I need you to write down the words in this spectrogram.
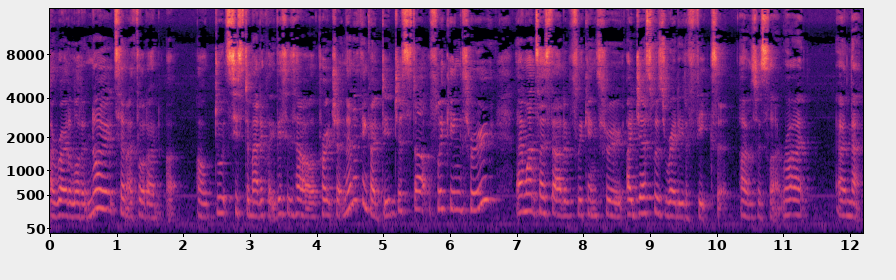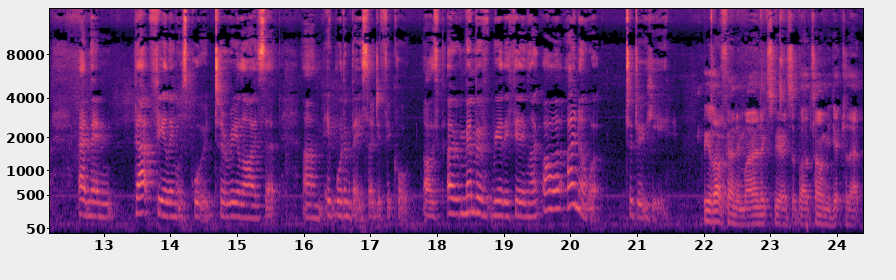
I wrote a lot of notes and I thought I'd, I- I'll do it systematically. This is how I'll approach it. And then I think I did just start flicking through. And once I started flicking through, I just was ready to fix it. I was just like, right. And that, and then that feeling was good to realize that um, it wouldn't be so difficult. I was, I remember really feeling like, oh, I know what to do here. Because I've found in my own experience that by the time you get to that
